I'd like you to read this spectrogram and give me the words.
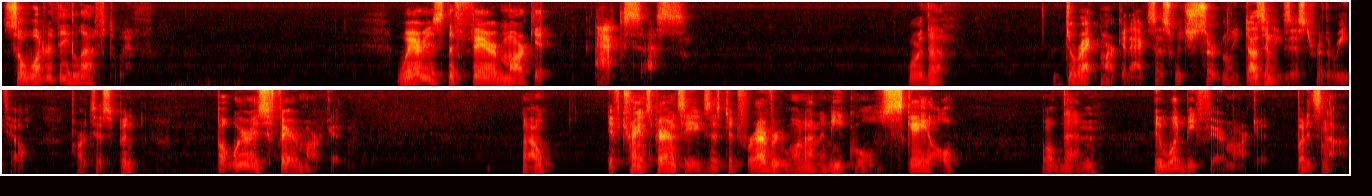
So, what are they left with? Where is the fair market access? Or the direct market access, which certainly doesn't exist for the retail participant. But where is fair market? Well, if transparency existed for everyone on an equal scale, well, then it would be fair market, but it's not.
